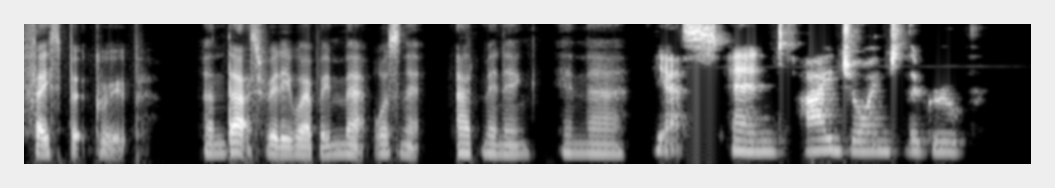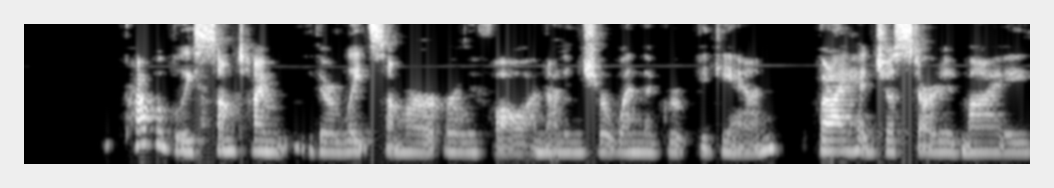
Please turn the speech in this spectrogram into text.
Facebook group. And that's really where we met, wasn't it? Adminning in there. Yes. And I joined the group probably sometime either late summer or early fall. I'm not even sure when the group began, but I had just started my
